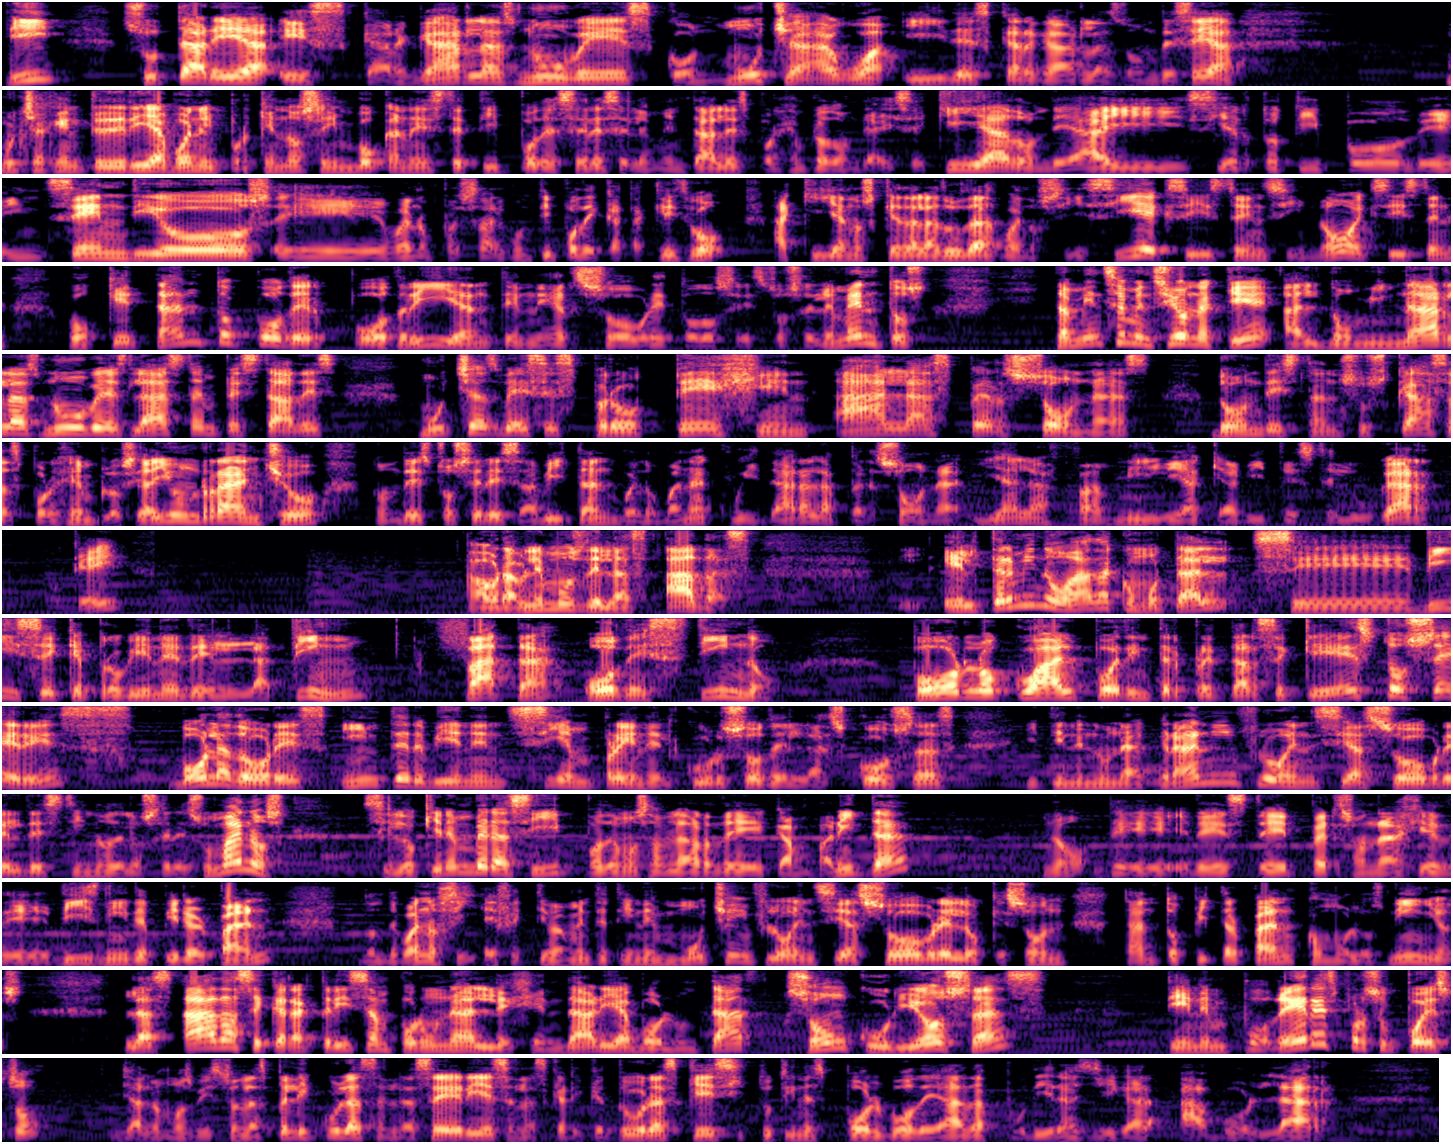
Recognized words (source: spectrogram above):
Y su tarea es cargar las nubes con mucha agua y descargarlas donde sea. Mucha gente diría, bueno, ¿y por qué no se invocan este tipo de seres elementales? Por ejemplo, donde hay sequía, donde hay cierto tipo de incendios, eh, bueno, pues algún tipo de cataclismo. Aquí ya nos queda la duda, bueno, si sí existen, si no existen, o qué tanto poder podrían tener sobre todos estos elementos. También se menciona que al dominar las nubes, las tempestades, muchas veces protegen a las personas dónde están sus casas. Por ejemplo, si hay un rancho donde estos seres habitan, bueno, van a cuidar a la persona y a la familia que habite este lugar, ¿ok? Ahora hablemos de las hadas. El término hada como tal se dice que proviene del latín fata o destino, por lo cual puede interpretarse que estos seres voladores intervienen siempre en el curso de las cosas y tienen una gran influencia sobre el destino de los seres humanos. Si lo quieren ver así, podemos hablar de Campanita, ¿no? De, de, este personaje de Disney, de Peter Pan, donde, bueno, sí, efectivamente tiene mucha influencia sobre lo que son tanto Peter Pan como los niños. Las hadas se caracterizan por una legendaria voluntad, son curiosas, tienen poderes, por supuesto, ya lo hemos visto en las películas, en las series, en las caricaturas, que si tú tienes polvo de hada pudieras llegar a volar.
